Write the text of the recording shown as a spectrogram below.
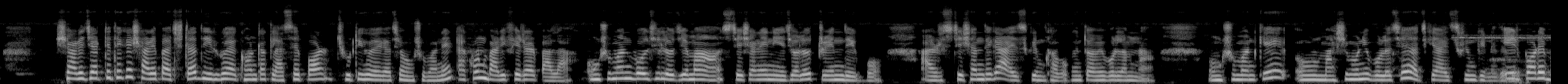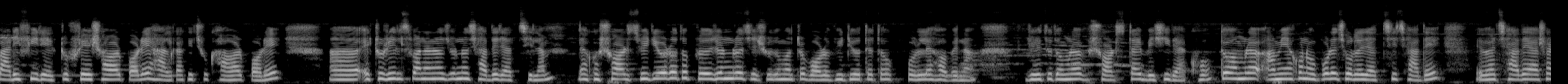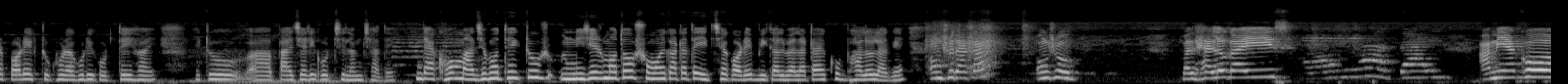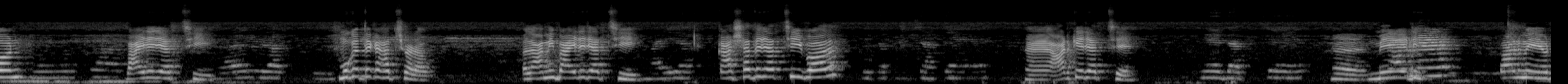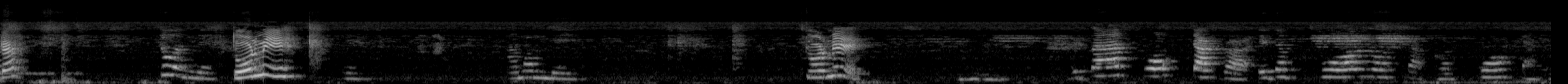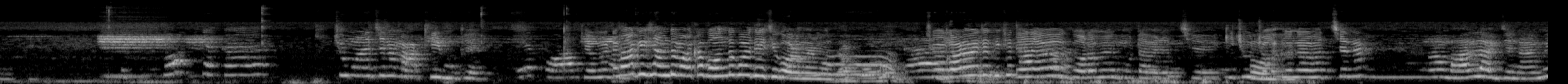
সাড়ে চারটে থেকে সাড়ে পাঁচটা, দীর্ঘ এক ঘণ্টা ক্লাসের পর ছুটি হয়ে গেছে অংশুমানের। এখন বাড়ি ফেরার পালা। অংশুমান বলছিল যে, মা, স্টেশনে নিয়ে চলো, ট্রেন দেখব। আর স্টেশন থেকে আইসক্রিম খাব। কিন্তু আমি বললাম, না। অংশুমানকে ওর মাসিমণি বলেছে, আজকে আইসক্রিম কিনে দেবে। এরপরে বাড়ি ফিরে একটু ফ্রেশ হওয়ার পরে, হালকা কিছু খাওয়ার পরে একটু রিলস বানানোর জন্য ছাদে যাচ্ছিলাম। দেখো শর্টস ভিডিওরও তো প্রয়োজন রয়েছে, শুধুমাত্র বড় ভিডিওতে তো করলে হবে না। যেহেতু তোমরা শর্টসটাই বেশি দেখো, তো আমরা, আমি এখন ওপরে চলে যাচ্ছি ছাদে। এবার ছাদে আসার পরে একটু ঘোরাঘুরি করতেই হয়। একটু পায়চারি করছিলাম ছাদে। দেখো, মাঝে মধ্যে একটু নিজের মতো সময় কাটাতে ইচ্ছে করে বিকালবেলাটায় খুব ভালো লাগে। অংশ দেখা, অংশ। বল হ্যালো গাইস আমি এখন বাইরে যাচ্ছি। মুখের থেকে হাত ছড়াও বলে, আমি বাইরে যাচ্ছি। কার সাথে যাচ্ছি বল? হ্যাঁ আর কে যাচ্ছে? হ্যাঁ মেয়ে রেডি কার মেয়ে ওটা? তোর মেয়ে। তোর মেয়ে? এটা টাকা এটা টাকা পক টাকা। এটা। পক টাকা। কিছু মনে হচ্ছে না মাখির মুখে। আমি তো মাখা বন্ধ করে দিয়েছি গরমের মধ্যে? গরমে। তো কিছু ঠান্ডা গরমে গোটা বেরোচ্ছে। কিছু যত্ন নেওয়া হচ্ছে না? আমার ভালো লাগছে না। আমি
